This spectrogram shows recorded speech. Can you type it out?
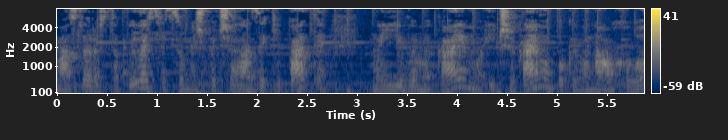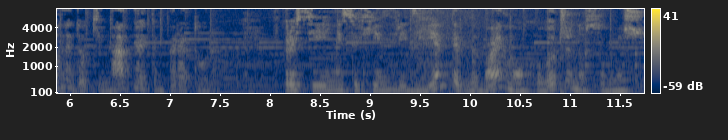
Масло розтопилося, суміш почала закипати. Ми її вимикаємо і чекаємо, поки вона охолоне до кімнатної температури. В просіяні сухі інгредієнти вливаємо охолоджену суміш.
